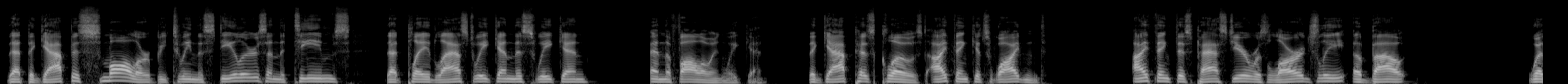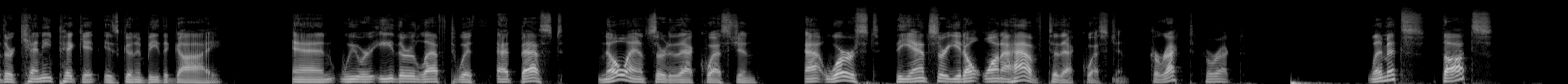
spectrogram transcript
that the gap is smaller between the Steelers and the teams that played last weekend, this weekend, and the following weekend. The gap has closed. I think it's widened. I think this past year was largely about whether Kenny Pickett is going to be the guy. And we were either left with, at best, no answer to that question. At worst, the answer you don't want to have to that question. Correct? Correct. Limits? Thoughts?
